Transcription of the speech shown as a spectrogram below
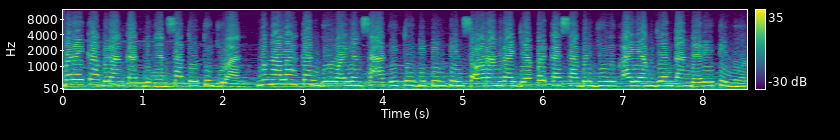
Mereka berangkat dengan satu tujuan, mengalahkan Goa yang saat itu dipimpin seorang raja perkasa berjuluk ayam jantan dari timur,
